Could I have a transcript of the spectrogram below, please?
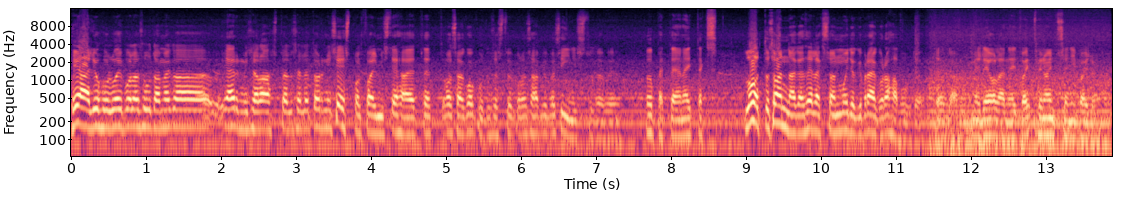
heal juhul võib-olla suudame ka järgmisel aastal selle torni seestpoolt valmis teha, et, et osa kogudusest võib-olla saab juba siin istuda või õpetaja näiteks. lootus on, aga selleks on muidugi praegu raha puudu, et ega meil ei ole neid finantse nii palju.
